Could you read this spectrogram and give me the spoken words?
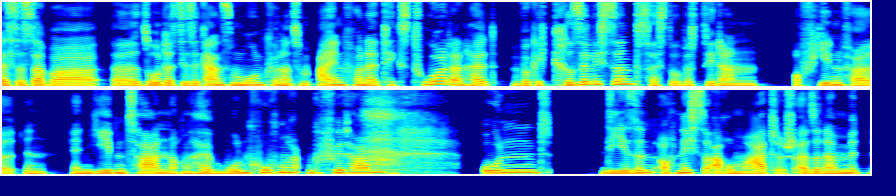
Es ist aber äh, so, dass diese ganzen Mohnkörner zum einen von der Textur dann halt wirklich krisselig sind. Das heißt, du wirst die dann auf jeden Fall in, in jedem Zahn noch einen halben Bohnenkuchen gefühlt haben. Und die sind auch nicht so aromatisch. Also damit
